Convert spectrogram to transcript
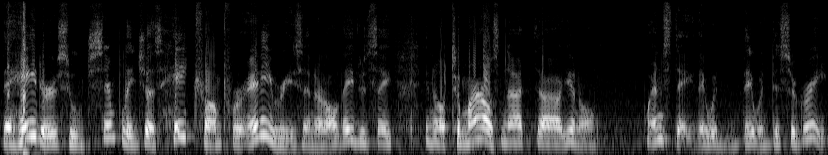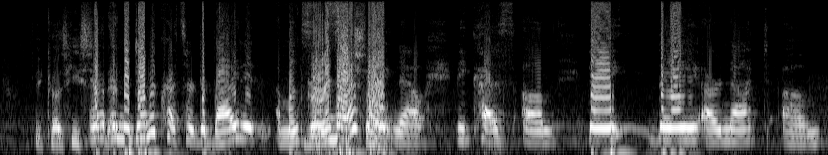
the haters who simply just hate Trump for any reason at all, they would say, you know, tomorrow's not, uh, you know, Wednesday. They would, they would disagree because he said And and the Democrats are divided amongst Very themselves so. right now because um, they, they are not, um,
